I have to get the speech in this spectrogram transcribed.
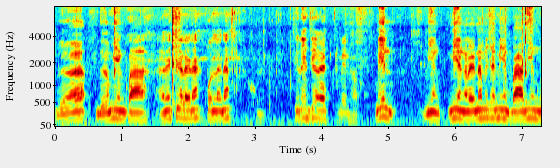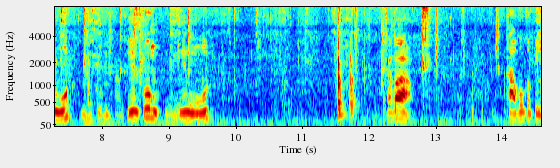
เหลือเหลือเมียงปลา อันนี้ชื่ออะไรนะ คนอะไรนะ ชื่อเล่นชื่ออะไร เม่นครับ เมี่ยง เมี่ยงเมี่ยงอะไรนะไม่ใช่เมี่ยงปลาเมี่ยงหมูครับเมี่ยงกุ้งเมี่ยงหมู แล้วก็ข้าวคลุกกะปิ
